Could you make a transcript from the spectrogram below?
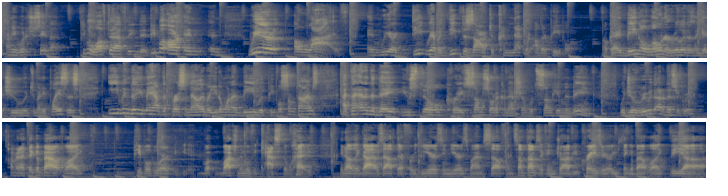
I mean, did you say that? People love to have to, people are in, in we are alive and we are deep, we have a deep desire to connect with other people. Okay, being a loner really doesn't get you into many places. Even though you may have the personality, but you don't want to be with people sometimes, at the end of the day, you still create some sort of connection with some human being. Would you agree with that or disagree? I mean, I think about like people who are watching the movie Castaway. You know, the guy was out there for years and years by himself, and sometimes it can drive you crazy. Or you think about like the uh,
